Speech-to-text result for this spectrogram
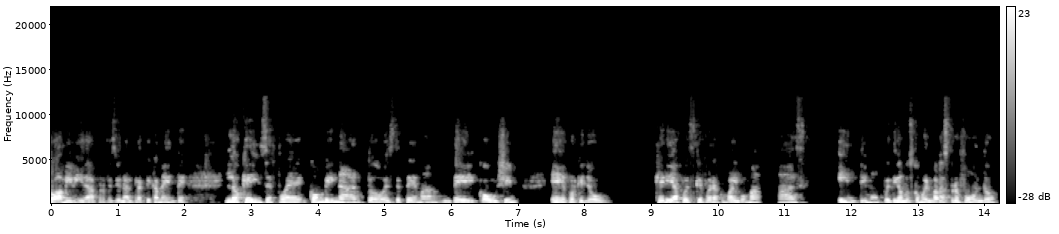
toda mi vida profesional prácticamente, lo que hice fue combinar todo este tema del coaching, eh, porque yo quería pues que fuera como algo más, íntimo, pues digamos como ir más profundo.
